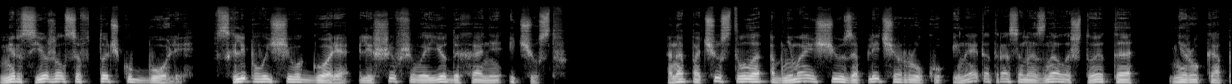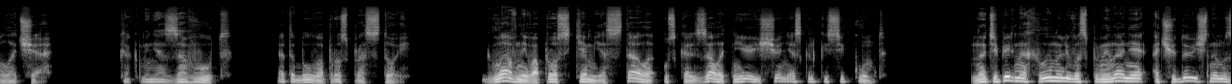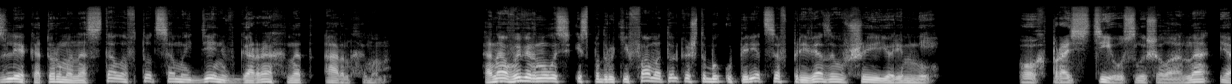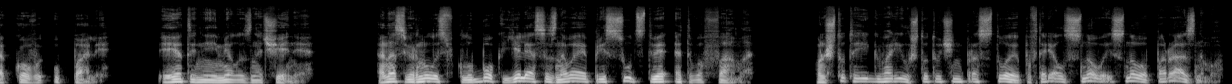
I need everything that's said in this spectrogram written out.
Мир съежился в точку боли, всхлипывающего горя, лишившего ее дыхания и чувств. Она почувствовала обнимающую за плечи руку, и на этот раз она знала, что это не рука палача. «Как меня зовут?» Это был вопрос простой. Главный вопрос, кем я стала, ускользал от нее еще несколько секунд. Но теперь нахлынули воспоминания о чудовищном зле, которым она стала в тот самый день в горах над Арнхемом. Она вывернулась из-под руки Фама только чтобы упереться в привязывавшие ее ремни. «Ох, прости!» — услышала она, и оковы упали. И это не имело значения. Она свернулась в клубок, еле осознавая присутствие этого Фама. Он что-то ей говорил, что-то очень простое, повторял снова и снова по-разному.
